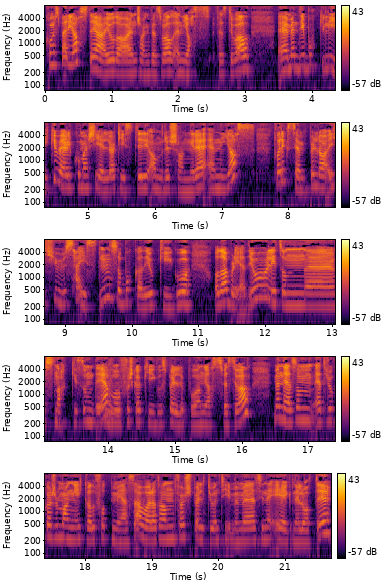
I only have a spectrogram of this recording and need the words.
Kongsberg Jazz det er jo da en sjangerfestival, en jazzfestival. Eh, men de booker likevel kommersielle artister i andre sjangere enn jazz. For eksempel da i 2016 så booka de jo Kygo, og da ble det jo litt sånn eh, snakkis om det. Hvorfor skal Kygo spille på en jazzfestival? Men det som jeg tror kanskje mange ikke hadde fått med seg, var at han først spilte jo en time med sine egne låter,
